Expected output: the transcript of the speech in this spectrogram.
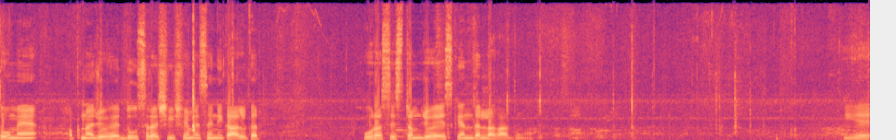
तो मैं अपना जो है दूसरा शीशे में से निकाल कर पूरा सिस्टम जो है इसके अंदर लगा दूँगा। ये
